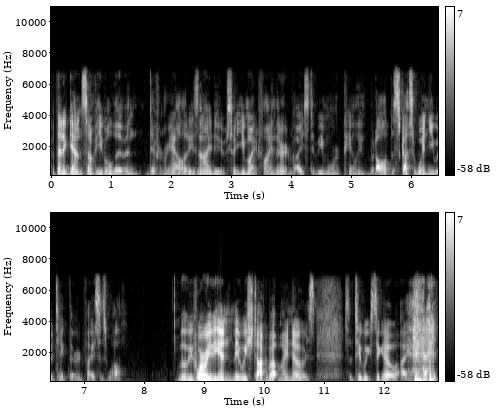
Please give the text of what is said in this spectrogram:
But then again, some people live in different realities than I do, so you might find their advice to be more appealing. But I'll discuss when you would take their advice as well. But before we begin, maybe we should talk about my nose. So two weeks ago, I had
